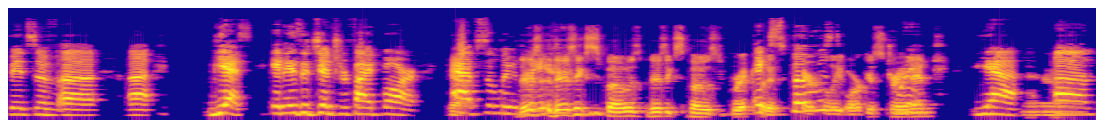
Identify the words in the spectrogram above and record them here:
bits of uh uh yes it is a gentrified bar Yeah. absolutely There's there's exposed there's exposed brick, but it's carefully orchestrated. brick. Yeah Yeah. um,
